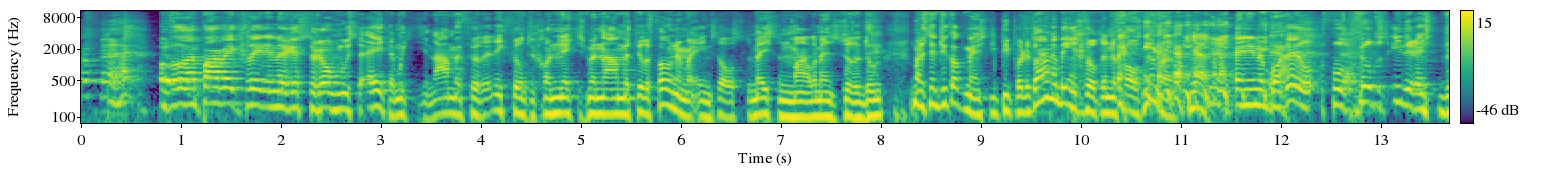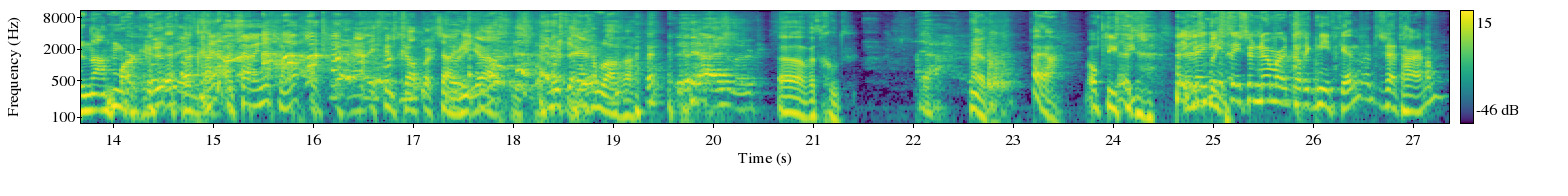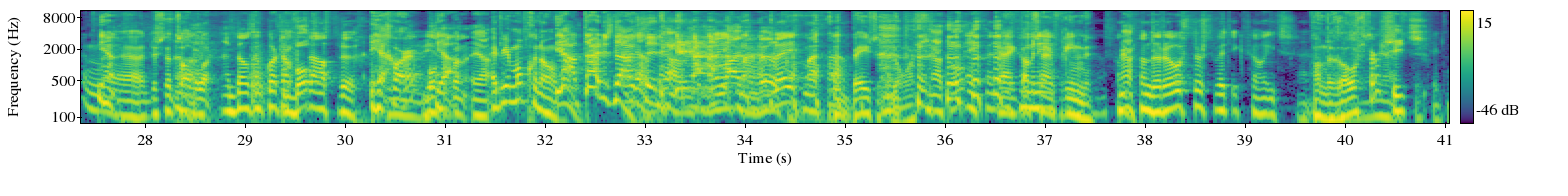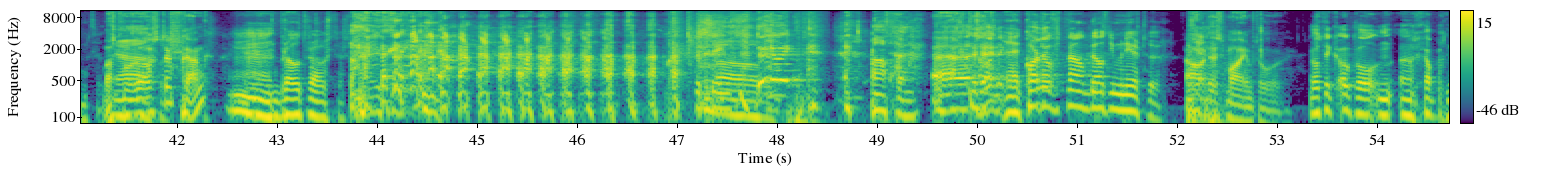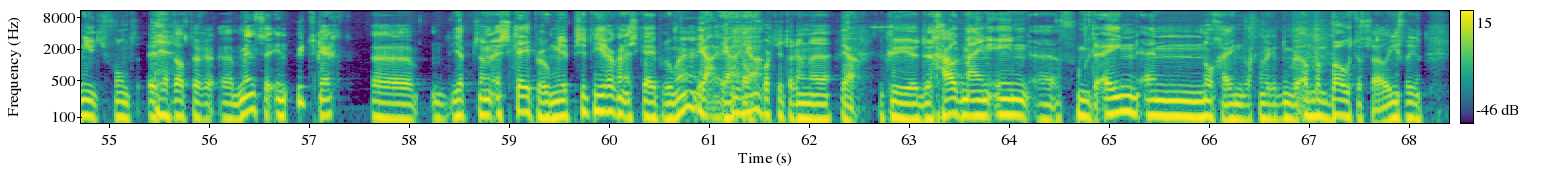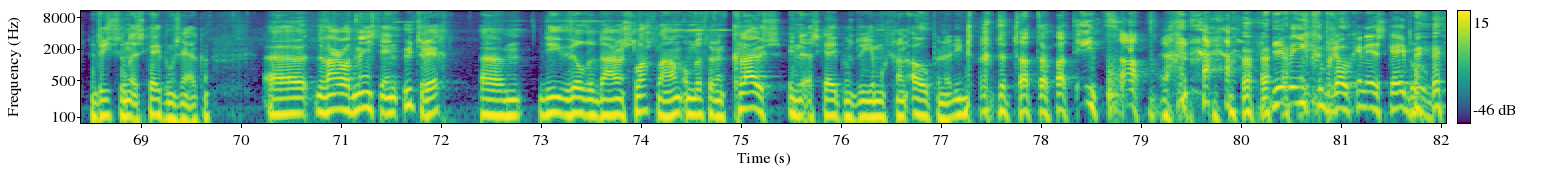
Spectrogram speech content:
als wij een paar weken geleden in een restaurant moesten eten... moet je je naam invullen. En ik vul natuurlijk gewoon netjes mijn naam en telefoonnummer in... zoals de meeste normale mensen zullen doen. Maar er zijn natuurlijk ook mensen die Pipo de Clown hebben ingevuld... in een vals nummer. Ja. En in een bordeel vult, vult dus iedereen de naam Mark Rutte in. Dat zou je niet verwachten. Ja, ik vind het grappig. Sorry, niet ja. Ik moest er erg om lachen. Oh, wat goed. Ja. Nou ja, op die fiets. Ik weet niet, het is een nummer dat ik niet ken. Het is uit Haarlem. En, Ja. eh, dus dat zal... wel- En belt dan kwart over twaalf terug. Waar? Ja. op een- ja. Heb je hem opgenomen? Ja, tijdens de uitzending. Ja, live. Bleef maar. Goed bezig, jongens. Ja, toch? Even, Kijk, even dat meneer, zijn vrienden. Van, van de roosters weet ik veel iets. eh, Van de roosters? Iets. Wat Ja. voor roosters, Frank? Eh, broodroosters. Doei, doei. Ah, fijn. Eh, kwart over twaalf belt die meneer terug. Oh, dat is mooi om te horen. Wat ik ook wel een, een grappig nieuwtje vond... is dat er eh, mensen in Utrecht... eh, je hebt zo'n escape room. Je zit hier ook een escape room, hè? Ja, ja, ja. Zandvoort zit er een... eh, Ja. Dan kun je de goudmijn in, Formule 1 en nog één. Waarvan ik het niet meer... Op een boot of zo. In ieder geval drie verschillende escape rooms. Eh, er waren wat mensen in Utrecht... ehm, die wilden daar een slag slaan... omdat er een kluis in de escape room die je moest gaan openen. Die dachten dat er wat in zat. die hebben ingebroken in de escape room.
